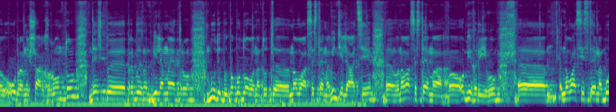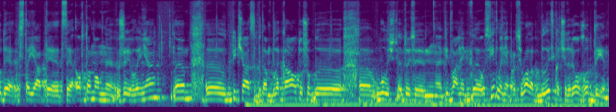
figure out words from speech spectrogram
убраний шар ґрунту, десь приблизно біля метру. Буде побудована тут нова система вентиляції, нова система обігріву. Нова система буде стояти це автономне живлення під час там блекауту, щоб е, е, вуличне, тобто підвальне е, освітлення працювало близько 4 годин.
